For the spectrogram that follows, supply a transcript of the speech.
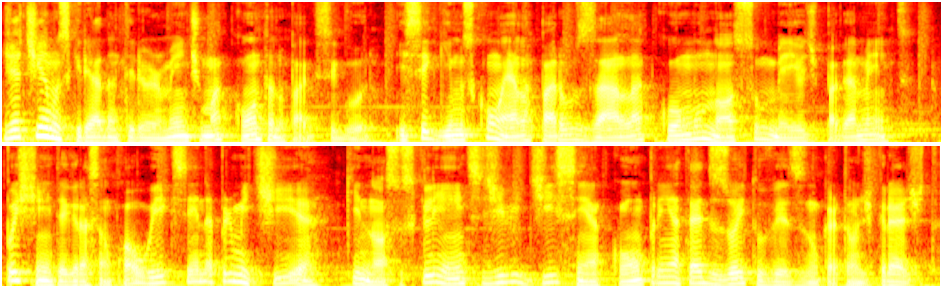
Já tínhamos criado anteriormente uma conta no PagSeguro e seguimos com ela para usá-la como nosso meio de pagamento, pois tinha integração com a Wix e ainda permitia que nossos clientes dividissem a compra em até 18 vezes no cartão de crédito.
